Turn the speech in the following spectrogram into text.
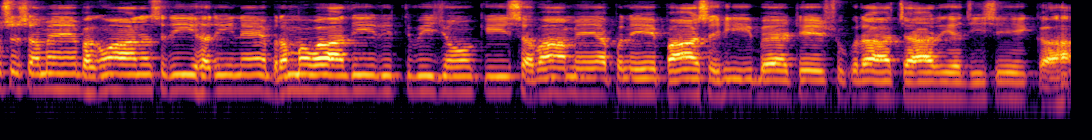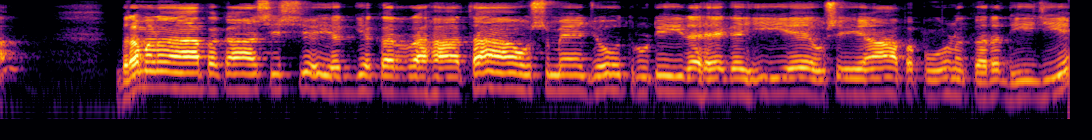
उस समय भगवान श्री हरि ने ब्रह्मवादी ऋत्विजों की सभा में अपने पास ही बैठे शुक्राचार्य जी से कहा भ्रमण आपका शिष्य यज्ञ कर रहा था, उसमें जो त्रुटि रह गई है, उसे आप पूर्ण कर दीजिए,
